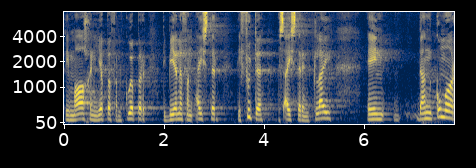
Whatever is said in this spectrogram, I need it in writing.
die maag en heupe van koper, die bene van yster, die voete is yster en klei. En dan kom maar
